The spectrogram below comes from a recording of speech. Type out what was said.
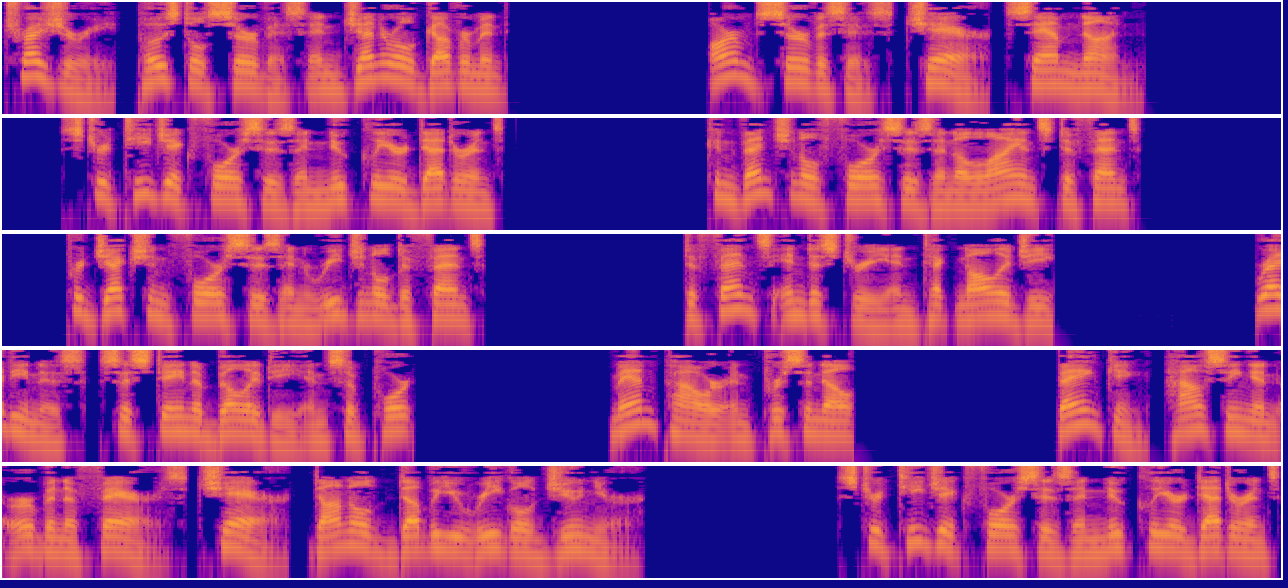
Treasury, Postal Service and General Government Armed Services Chair, Sam Nunn Strategic Forces and Nuclear Deterrence Conventional Forces and Alliance Defense Projection Forces and Regional Defense Defense Industry and Technology Readiness, Sustainability and Support Manpower and Personnel Banking, Housing and Urban Affairs Chair, Donald W. Riegle, Jr. Strategic Forces and Nuclear Deterrence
